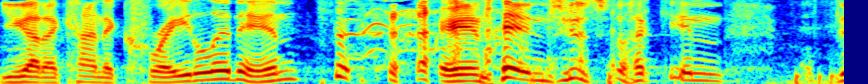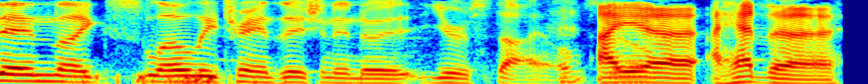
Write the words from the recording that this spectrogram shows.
You got to kind of cradle it in, and then just fucking, then like slowly transition into your style. I uh, I had the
